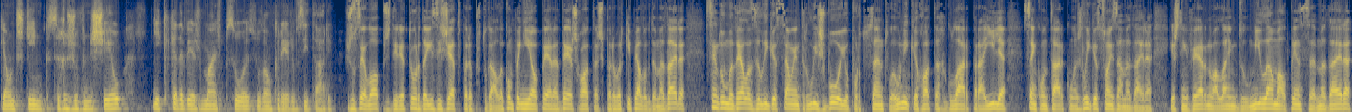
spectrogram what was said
que é um destino que se rejuvenesceu e que cada vez mais pessoas o vão querer visitar. José Lopes, diretor da EasyJet para Portugal. A companhia opera 10 rotas para o arquipélago da Madeira, sendo uma delas a ligação entre Lisboa e o Porto Santo, a única rota regular para a ilha, sem contar com as ligações à Madeira. Este inverno, além do Milão-Malpensa-Madeira,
